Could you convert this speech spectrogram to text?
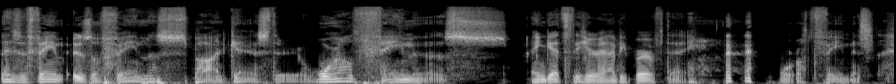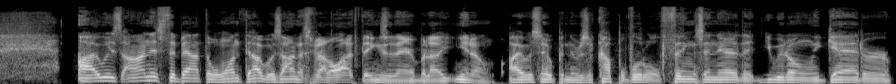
is a fame, is a famous podcaster, world famous, and gets to hear happy birthday. world famous. I was honest about the one thing. I was honest about a lot of things in there, but I, you know, I was hoping there was a couple little things in there that you would only get or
